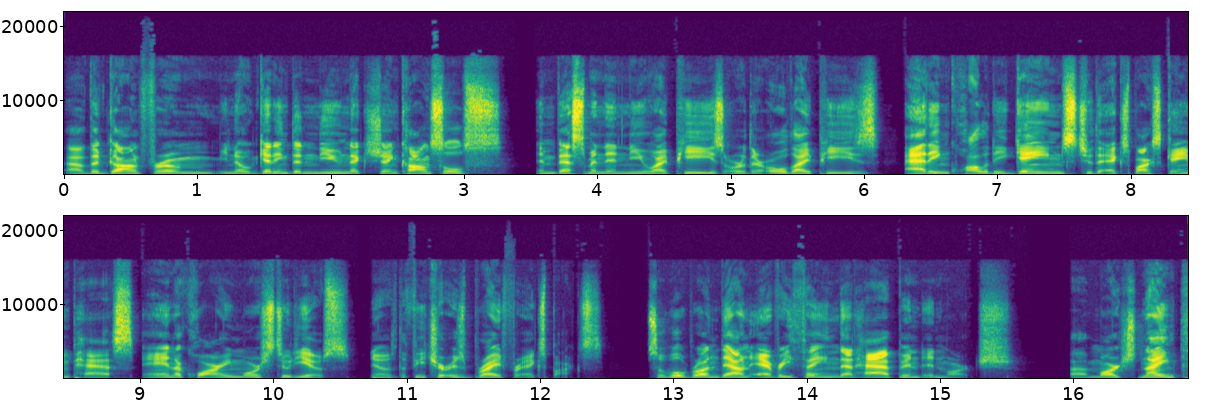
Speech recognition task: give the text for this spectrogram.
Uh, they've gone from, you know, getting the new next gen consoles, investment in new IPs or their old IPs, adding quality games to the Xbox Game Pass, and acquiring more studios. You know, the future is bright for Xbox. So we'll run down everything that happened in March. Uh, March 9th,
